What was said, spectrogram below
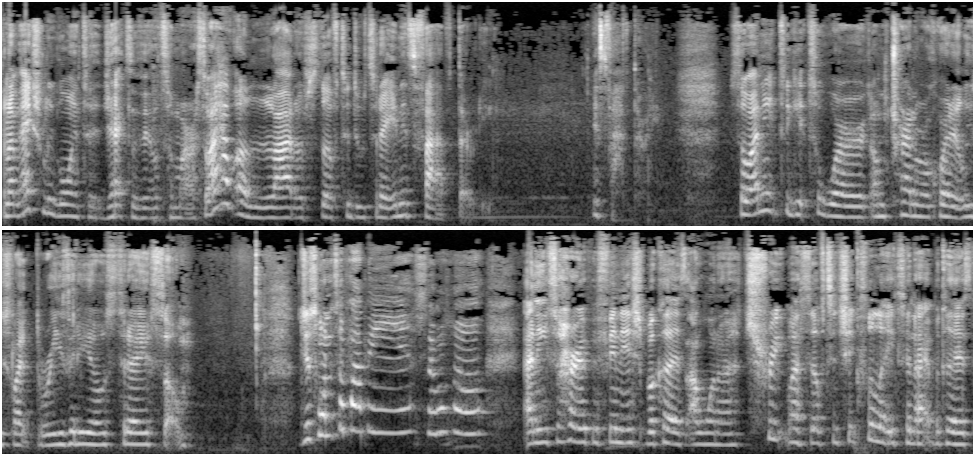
And I'm actually going to Jacksonville tomorrow. So I have a lot of stuff to do today. And it's 5.30. It's 5.30. So I need to get to work. I'm trying to record at least like three videos today. So just wanted to pop in. So I need to hurry up and finish because I want to treat myself to Chick-fil-A tonight because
